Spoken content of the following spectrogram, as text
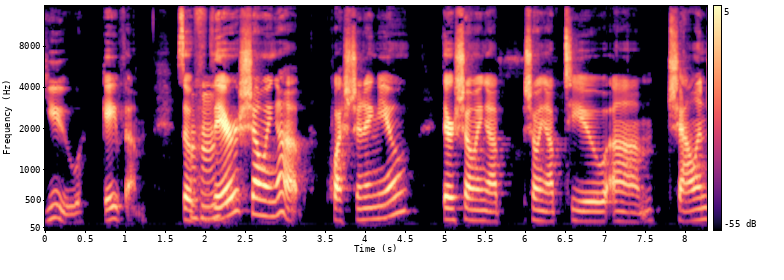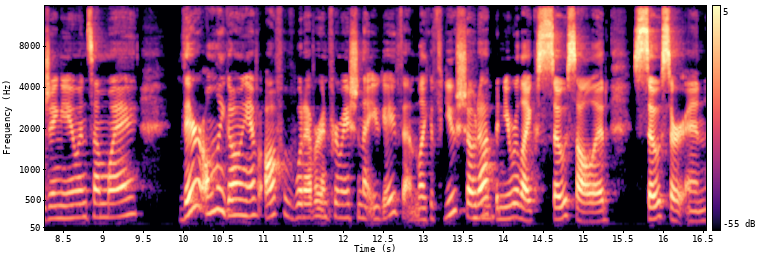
you gave them. So mm-hmm. if they're showing up questioning you, they're showing up showing up to you um, challenging you in some way they're only going off of whatever information that you gave them. Like if you showed mm-hmm. up and you were like so solid, so certain,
